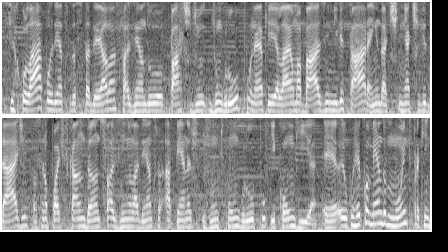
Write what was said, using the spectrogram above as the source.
circular por dentro da cidadela, fazendo parte de, de um grupo, né? Porque lá é uma base militar ainda em atividade, então você não pode ficar andando sozinho lá dentro, apenas junto com um grupo e com um guia. É, eu recomendo muito para quem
